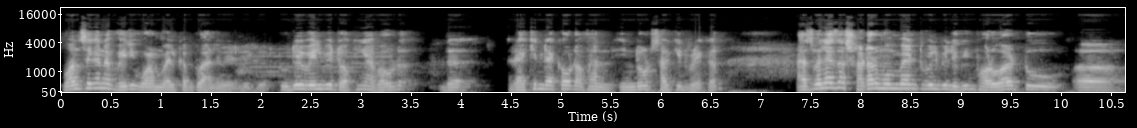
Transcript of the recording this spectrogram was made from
Once again, a very warm welcome to Unlimited Video. Today, we'll be talking about the rack in rack out of an indoor circuit breaker, as well as the shutter movement. We'll be looking forward to. Uh,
